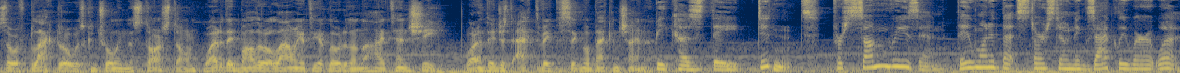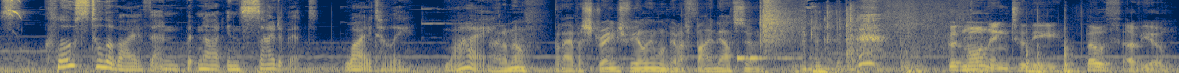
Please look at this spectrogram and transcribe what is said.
So if Black Door was controlling the Starstone, why did they bother allowing it to get loaded on the High Ten Shi? Why didn't they just activate the signal back in China? Because they didn't. For some reason, they wanted that Starstone exactly where it was. Close to Leviathan, but not inside of it. Why, Tully? Why? I don't know, but I have a strange feeling we're gonna find out soon. Good morning to the both of you.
